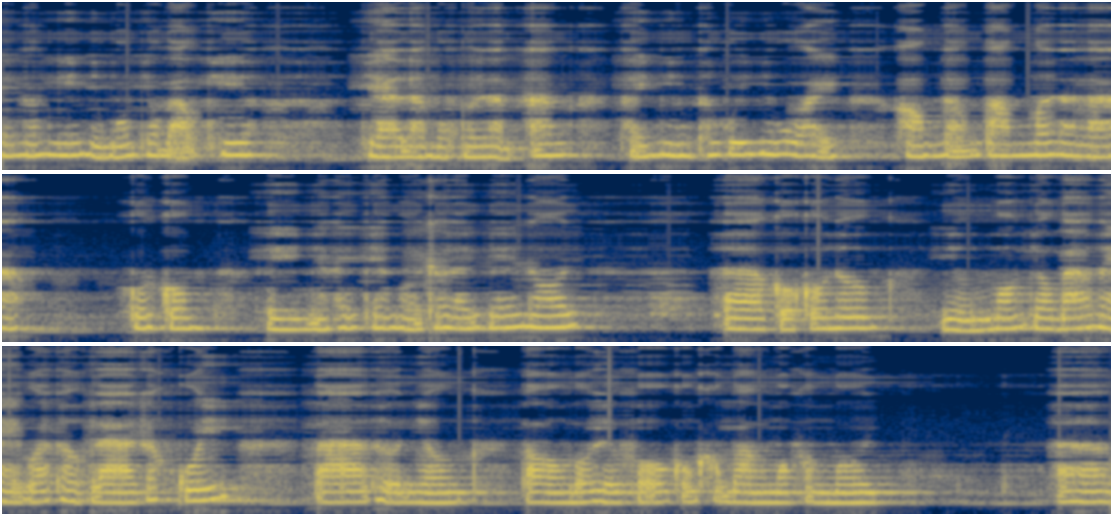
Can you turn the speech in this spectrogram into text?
đang ngắm nghía những món châu bảo kia. Cha là một người làm ăn, thấy nhiều thứ quý như vậy, không động tâm mới là lạ. Cuối cùng thì nghe thấy cha ngồi trở lại ghế nói, À cô cô nương, những món châu báu này quả thật là rất quý, ta thừa nhận toàn bộ liệu phổ cũng không bằng một phần mười. À,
